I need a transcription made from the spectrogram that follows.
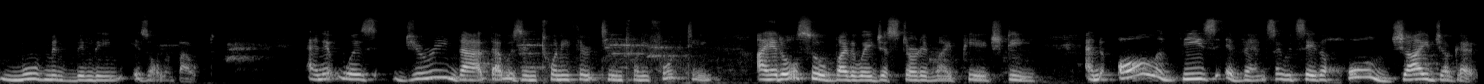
movement building is all about. And it was during that, that was in 2013, 2014, I had also, by the way, just started my PhD and all of these events, I would say the whole Jai Jagat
